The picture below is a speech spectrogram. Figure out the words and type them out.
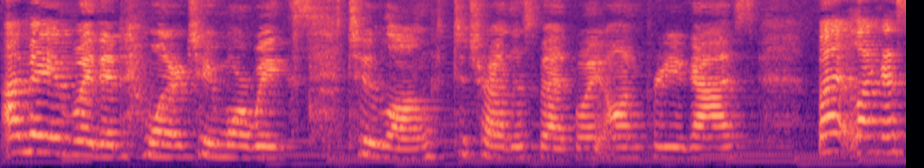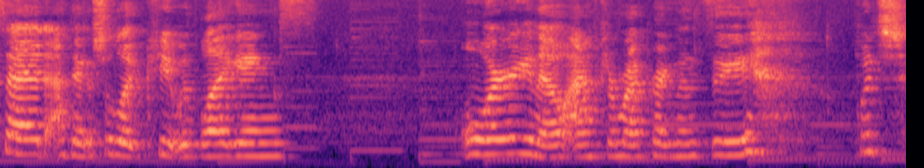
I may have waited one or two more weeks too long to try this bad boy on for you guys. But like I said, I think she'll look cute with leggings. Or, you know, after my pregnancy. Which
